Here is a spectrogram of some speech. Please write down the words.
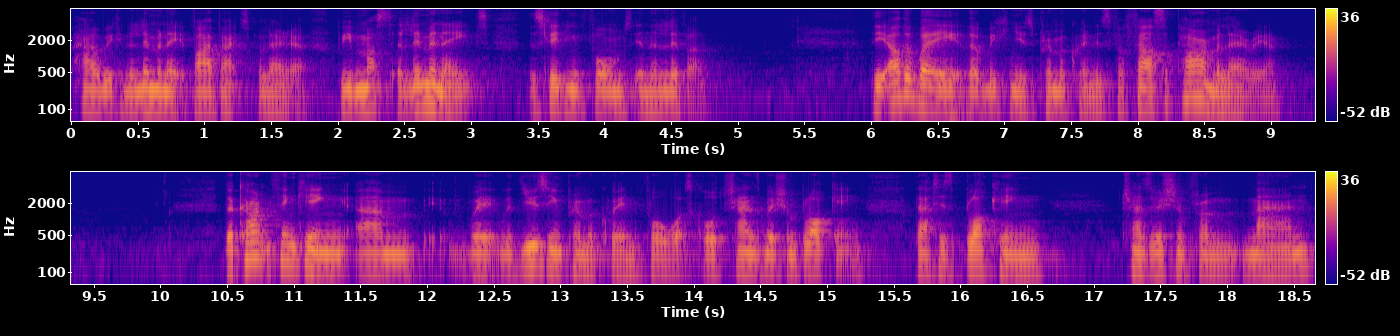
how we can eliminate Vivax malaria. We must eliminate the sleeping forms in the liver. The other way that we can use primaquine is for falciparum malaria. The current thinking um, with using primaquine for what's called transmission blocking, that is blocking transmission from man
